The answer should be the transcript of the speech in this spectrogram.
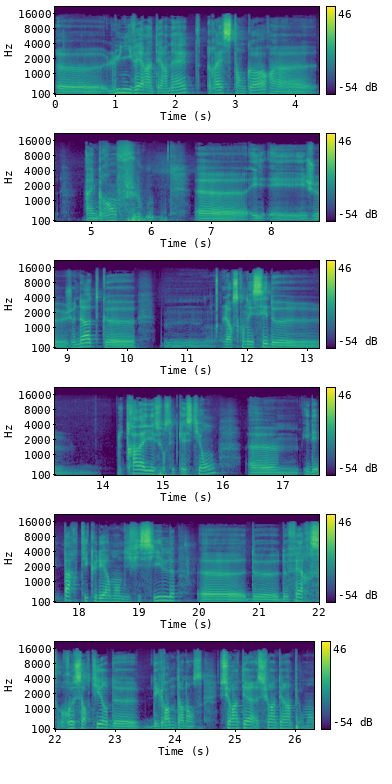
l'univers Internet reste encore un grand flou. et, je, note que hum, lorsqu'on essaie de de travailler sur cette question, euh, il est particulièrement difficile euh, de, faire ressortir de, des grandes tendances. Sur un, sur un terrain purement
